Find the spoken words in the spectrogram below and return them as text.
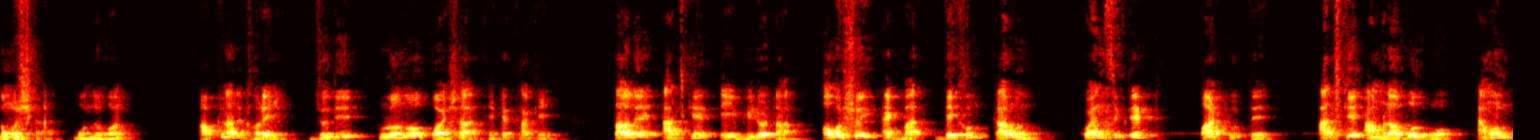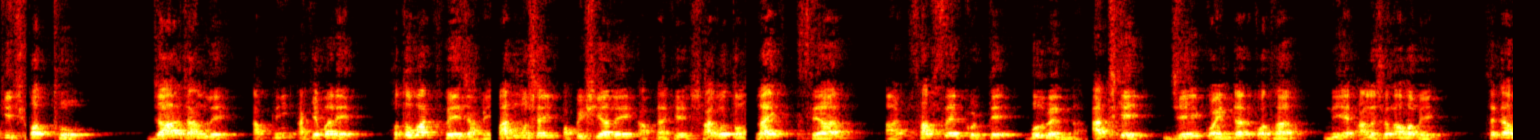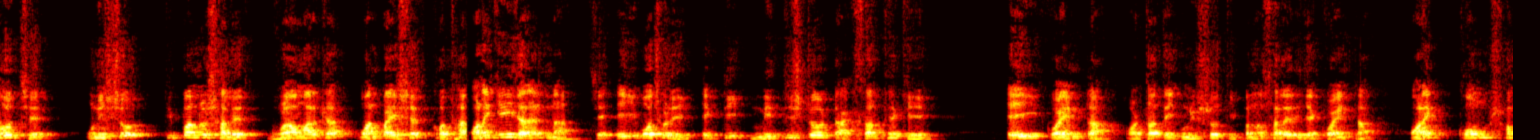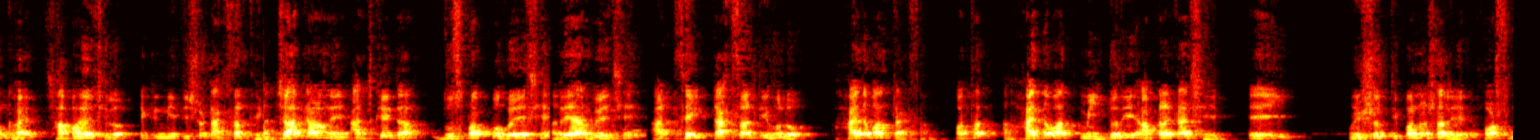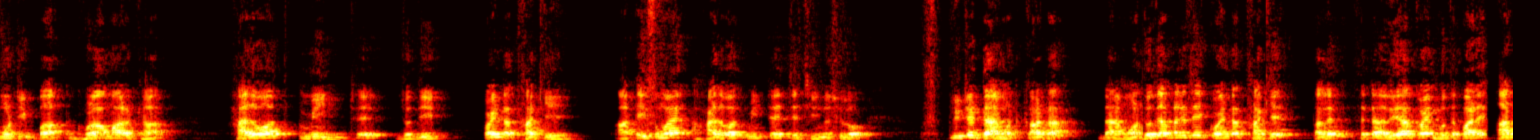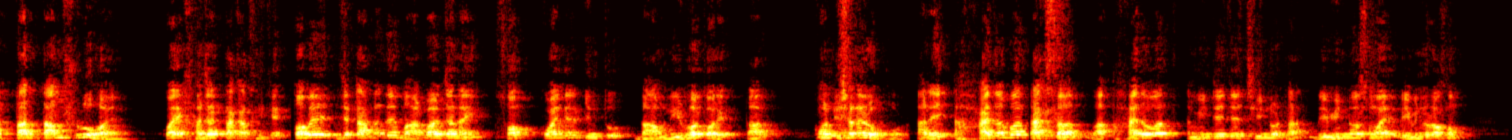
নমস্কার, বন্ধুগণ। আপনার ঘরে যদি পুরনো পয়সা থেকে থাকে, তাহলে আজকের এই ভিডিওটা অবশ্যই একবার দেখুন। কারণ কয়েন সিক্রেট পার্ট টুতে আজকে আমরা বলব এমন কিছু তথ্য যা জানলে আপনি একেবারে হতবাক হয়ে যাবে পানমশাই অফিসিয়ালে আপনাকে স্বাগতম। লাইক, শেয়ার আর সাবস্ক্রাইব করতে ভুলবেন না। আজকে যে কয়েনটার কথা নিয়ে আলোচনা হবে সেটা হচ্ছে উনিশশো তিপ্পান্ন সালের ঘোড়া মার্কা ওয়ান পাইসের কথা। অনেকেই জানেন না যে এই বছরে একটি নির্দিষ্ট টাকসাল থেকে এই কয়েনটা, অর্থাৎ এই উনিশশো তিপ্পান্ন সালের যে কয়েনটা, অনেক কম সংখ্যায় ছাপা হয়েছিল একটি নির্দিষ্ট টাকসাল থেকে। যার কারণে আজকে এটা দুষ্প্রাপ্য হয়েছে রেয়ার হয়েছে, আর সেই টাকসালটি হলো হায়দ্রাবাদ টাকসাল, অর্থাৎ হায়দ্রাবাদ মি যদি আপনার কাছে এই উনিশশো তিপ্পান্ন সালে হর্স মোটিভ বা ঘোড়া মার্কা হায়দ্রাবাদ মিন্টের যদি কয়েনটা থাকে, আর এই সময় হায়দ্রাবাদ মিন্টের যে চিহ্ন ছিল, স্প্লিটেড ডায়মন্ড, কাটা ডায়মন্ড, যদি আপনার কাছে এই কয়েনটা থাকে, তাহলে সেটা রেয়ার কয়েন হতে পারে। আর তার দাম শুরু হয় কয়েক হাজার টাকা থেকে। তবে যেটা আপনাদের বারবার জানাই, সব কয়েনের কিন্তু দাম নির্ভর করে তার কন্ডিশনের ওপর। আর এই হায়দ্রাবাদ টাকসাল বা হায়দ্রাবাদ মিন্টের যে চিহ্নটা বিভিন্ন সময়ে বিভিন্ন রকম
